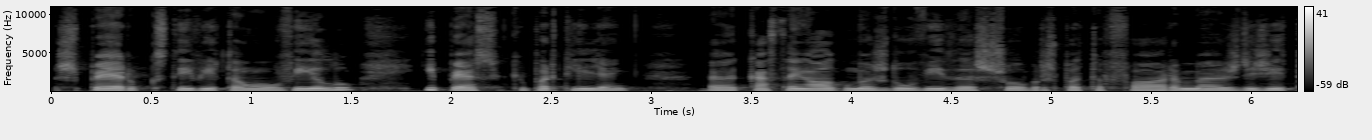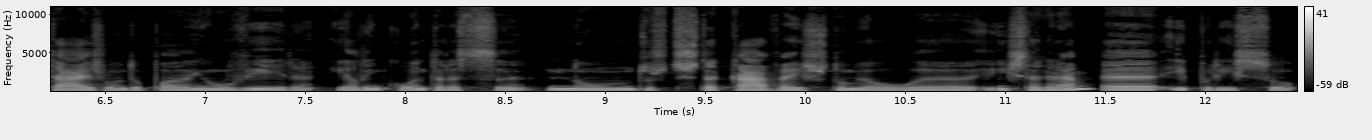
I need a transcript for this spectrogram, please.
Espero que se divirtam a ouvi-lo e peço que o partilhem. Uh, caso tenham algumas dúvidas sobre as plataformas digitais onde o podem ouvir, ele encontra-se num dos destacáveis do meu uh, Instagram uh, e por isso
